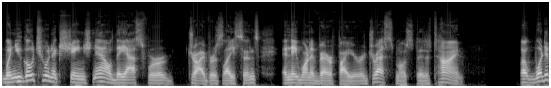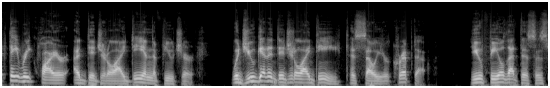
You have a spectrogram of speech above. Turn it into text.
when you go to an exchange now, they ask for driver's license and they want to verify your address most of the time. But what if they require a digital ID in the future? Would you get a digital ID to sell your crypto? Do you feel that this is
